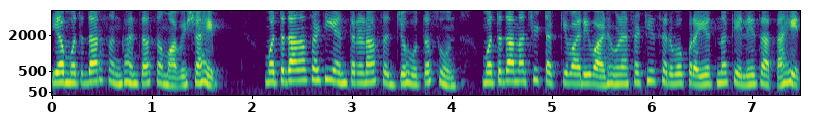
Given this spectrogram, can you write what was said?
या मतदारसंघांचा समावेश आहे. मतदानासाठी यंत्रणा सज्ज होत असून मतदानाची टक्केवारी वाढवण्यासाठी सर्व प्रयत्न केले जात आहेत.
